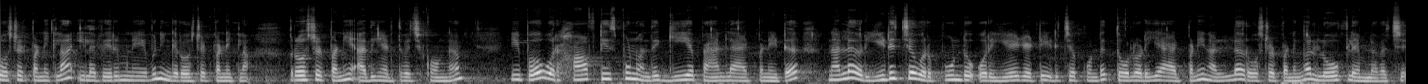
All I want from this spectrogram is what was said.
ரோஸ்டட் பண்ணிக்கலாம். இல்லை வெறுமனேவும் நீங்கள் ரோஸ்டட் பண்ணிக்கலாம். ரோஸ்டட் பண்ணி அதையும் எடுத்து வச்சுக்கோங்க. இப்போது ஒரு ஹாஃப் டீஸ்பூன் வந்து கீயை பேனில் ஆட் பண்ணிவிட்டு நல்லா ஒரு இடித்த ஒரு பூண்டு ஒரு ஏழு எட்டு இடித்த பூண்டு தோலோடையே ஆட் பண்ணி நல்லா ரோஸ்டட் பண்ணுங்கள் லோ ஃப்ளேமில் வச்சு.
